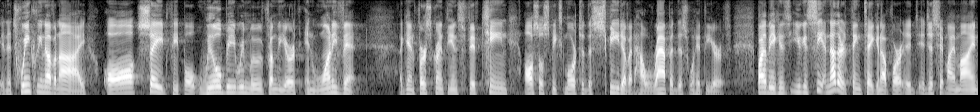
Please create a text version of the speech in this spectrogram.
in the twinkling of an eye, all saved people will be removed from the earth in one event. Again, 1 Corinthians 15 also speaks more to the speed of it, how rapid this will hit the earth. By the way, you can, you can see another thing taken up for it. it. It just hit my mind.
